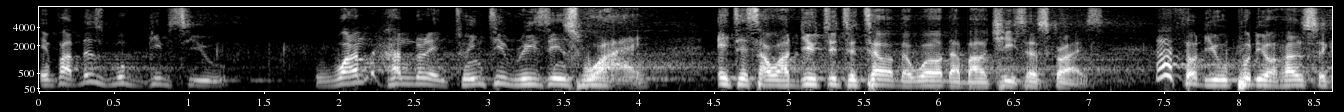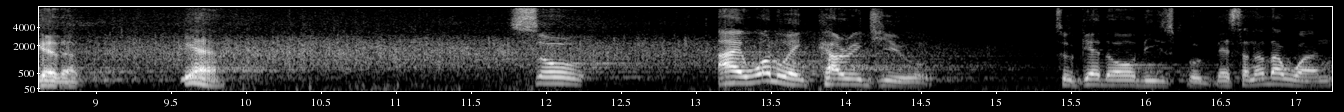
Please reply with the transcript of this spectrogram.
In fact, this book gives you 120 reasons why it is our duty to tell the world about Jesus Christ. I thought you would put your hands together. Yeah. So I want to encourage you to get all these books. There's another one,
